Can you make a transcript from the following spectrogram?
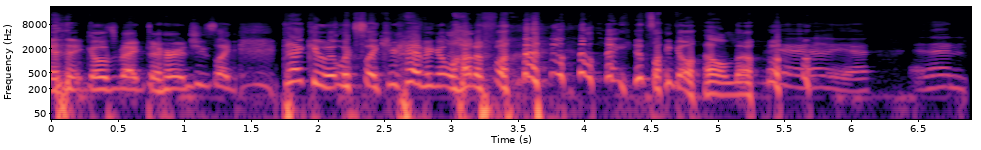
and then it goes back to her, and she's like, "Deku, it looks like you're having a lot of fun." like it's like oh hell no. yeah, hell yeah. And then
